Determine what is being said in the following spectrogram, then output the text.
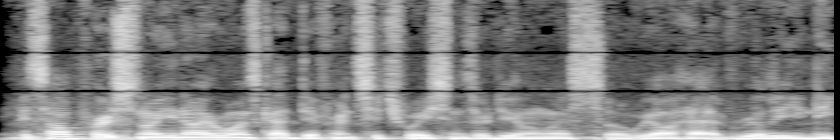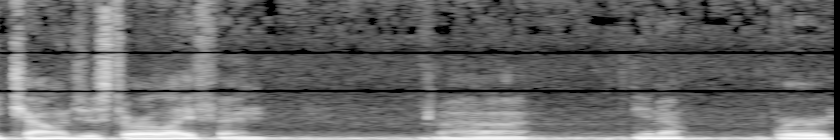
It's all personal, you know. Everyone's got different situations they're dealing with, so we all have really unique challenges to our life, and uh, you know, we're.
